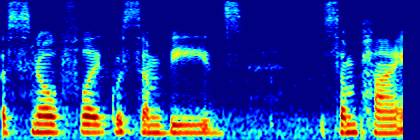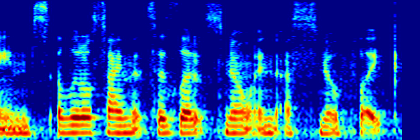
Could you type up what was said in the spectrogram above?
a snowflake with some beads, some pines, a little sign that says let it snow, and a snowflake.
